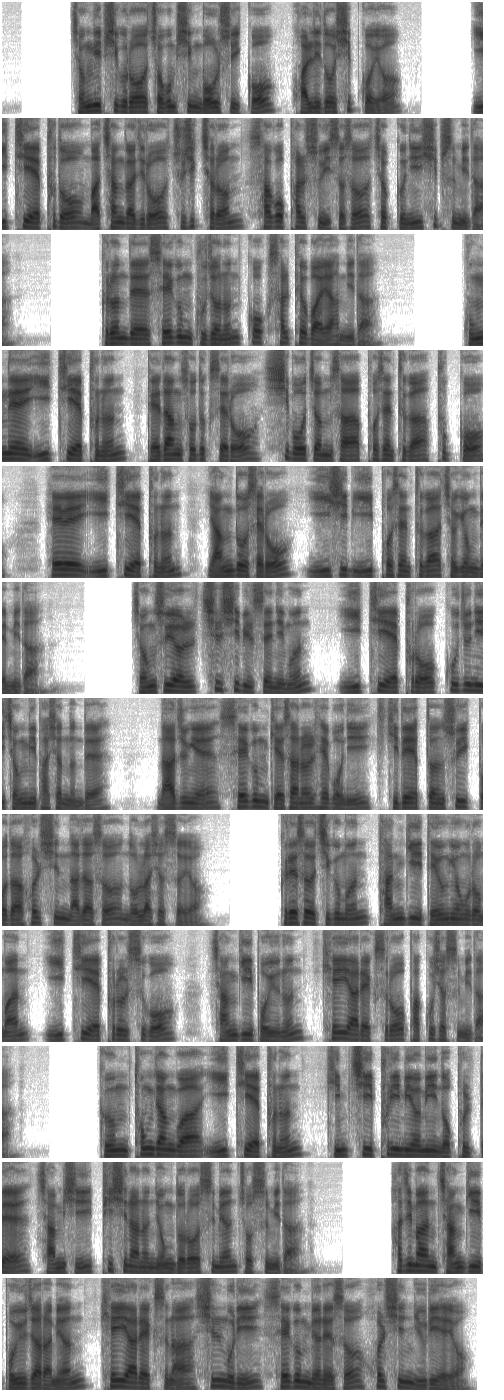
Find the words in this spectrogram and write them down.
적립식으로 조금씩 모을 수 있고 관리도 쉽고요. ETF도 마찬가지로 주식처럼 사고 팔 수 있어서 접근이 쉽습니다. 그런데 세금 구조는 꼭 살펴봐야 합니다. 국내 ETF는 배당 소득세로 15.4%가 붙고 해외 ETF는 양도세로 22%가 적용됩니다. 정수열 71세님은 ETF로 꾸준히 적립하셨는데 나중에 세금 계산을 해보니 기대했던 수익보다 훨씬 낮아서 놀라셨어요. 그래서 지금은 단기 대응용으로만 ETF를 쓰고 장기 보유는 KRX로 바꾸셨습니다. 금 통장과 ETF는 김치 프리미엄이 높을 때 잠시 피신하는 용도로 쓰면 좋습니다. 하지만 장기 보유자라면 KRX나 실물이 세금 면에서 훨씬 유리해요.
